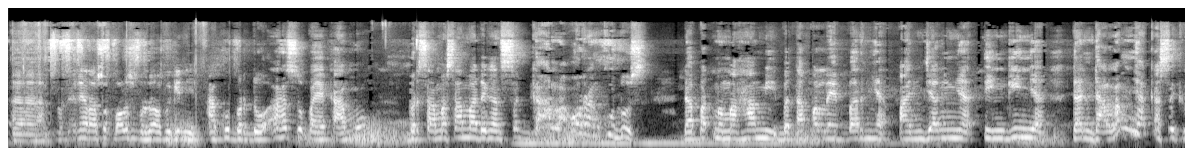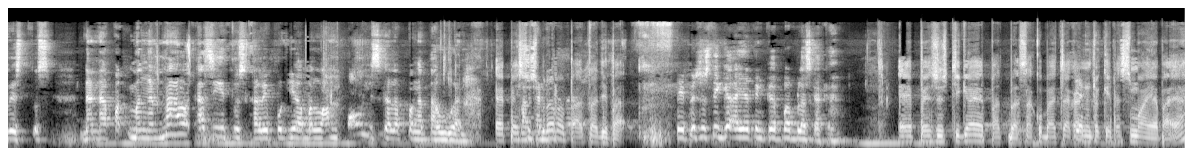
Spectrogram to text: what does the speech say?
Uh, makanya Rasul Paulus berdoa begini, aku berdoa supaya kamu bersama-sama dengan segala orang kudus dapat memahami betapa lebarnya, panjangnya, tingginya, dan dalamnya kasih Kristus. Dan dapat mengenal kasih itu sekalipun ia melampaui segala pengetahuan. Efesus Bahkan berapa Pak tadi Pak? Efesus 3 ayat yang ke-14 kakak. Efesus 3 ayat 14. Aku bacakan ya. untuk kita semua ya Pak ya.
